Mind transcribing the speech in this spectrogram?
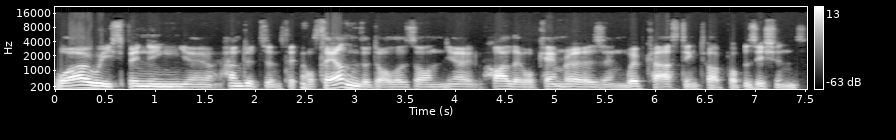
why are we spending you know hundreds of th- or thousands of dollars on you know high level cameras and webcasting type propositions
